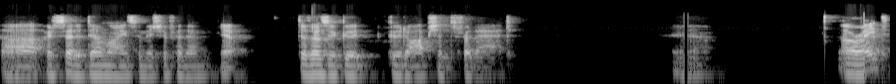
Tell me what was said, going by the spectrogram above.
Uh, or set a deadline submission for them. Yep. So those are good good options for that. Yeah. All right.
